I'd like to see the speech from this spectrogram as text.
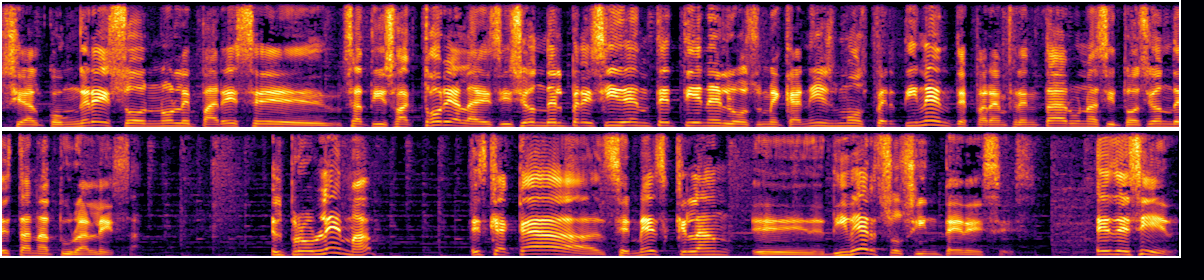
si al Congreso no le parece satisfactoria la decisión del presidente, tiene los mecanismos pertinentes para enfrentar una situación de esta naturaleza. El problema es que acá se mezclan eh, diversos intereses. Es decir,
